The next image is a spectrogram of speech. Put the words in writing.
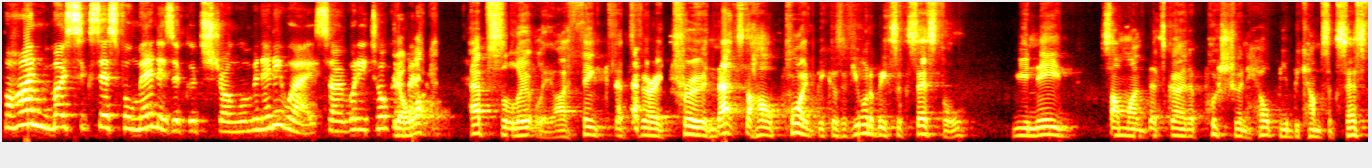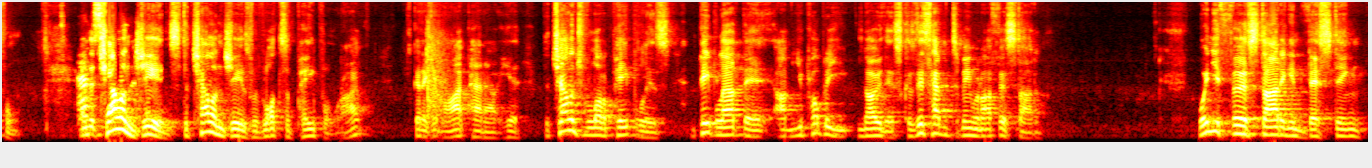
behind most successful men is a good, strong woman anyway. So what are you talking you know about? What? Absolutely. I think that's very true. And that's the whole point because if you want to be successful, you need someone that's going to push you and help you become successful. And the challenge is the challenge is with lots of people, right? I'm going to get my iPad out here. The challenge with a lot of people is people out there. Um, you probably know this because this happened to me when I first started. When you're first starting investing,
